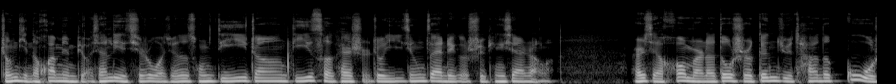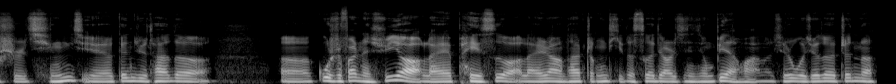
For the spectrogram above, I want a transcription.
整体的画面表现力，其实我觉得从第一章第一册开始就已经在这个水平线上了。而且后面的都是根据它的故事情节，根据它的呃故事发展需要来配色，来让它整体的色调进行变化了。其实我觉得真的。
